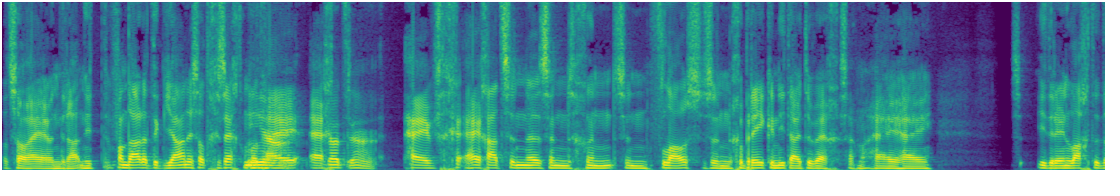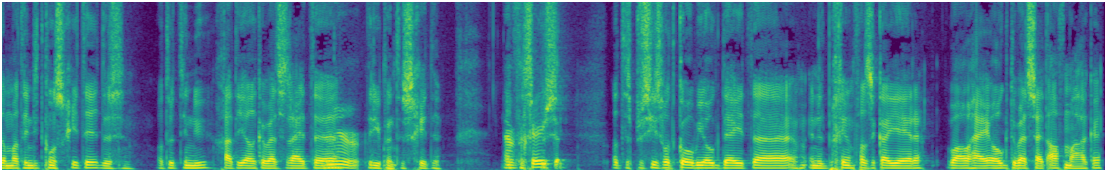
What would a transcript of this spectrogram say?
dat zou hij inderdaad niet. Vandaar dat ik Janis had gezegd, omdat Ja, hij echt. dat, eh, hij, heeft, hij gaat zijn, eh, zijn, zijn, zijn flaws, zijn gebreken niet uit de weg. Zeg maar. hij, hij, iedereen lachte dan wat hij niet kon schieten. Dus wat doet hij nu? Gaat hij elke wedstrijd eh, Ja. drie punten schieten? En Dat is vergeet- precies- dat is precies wat Kobe ook deed eh, in het begin van zijn carrière. Wou hij ook de wedstrijd afmaken.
